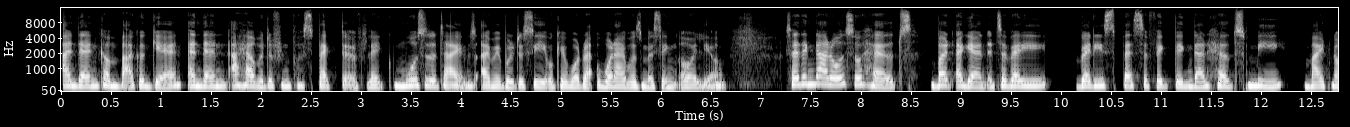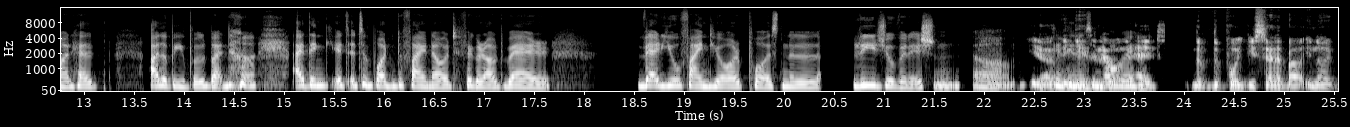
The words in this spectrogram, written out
and then come back again and then i have a different perspective. Like most of the times i'm able to see okay what what i was missing earlier. So i think that also helps but again it's a very very specific thing that helps me might not help other people but i think it, it's important to find out figure out where where you find your personal rejuvenation um, Yeah, I in- think in you hit the nail on the head. The, the point you said about, you know,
